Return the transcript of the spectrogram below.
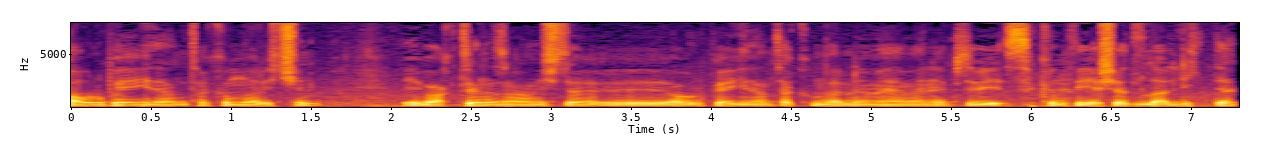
Avrupa'ya giden takımlar için e, baktığınız zaman işte e, Avrupa'ya giden takımların hemen hemen hepsi bir sıkıntı yaşadılar ligde.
